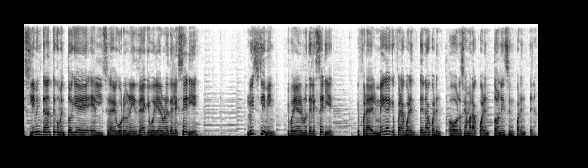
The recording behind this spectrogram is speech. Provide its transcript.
Slimming delante comentó que él se le había ocurrido una idea que podría haber una teleserie. Luis Slimming, que podría haber una teleserie que fuera del Mega, que fuera cuarentena cuarent- o no se llamara cuarentones en cuarentena.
